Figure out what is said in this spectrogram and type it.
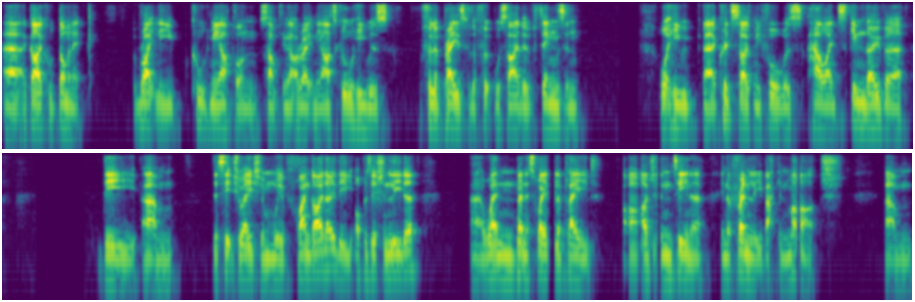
uh, a guy called Dominic rightly called me up on something that I wrote in the article. He was full of praise for the football side of things and what he uh, criticised me for was how I'd skimmed over the um, the situation with Juan Guaido, the opposition leader, uh, when Venezuela played Argentina in a friendly back in March. Um,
